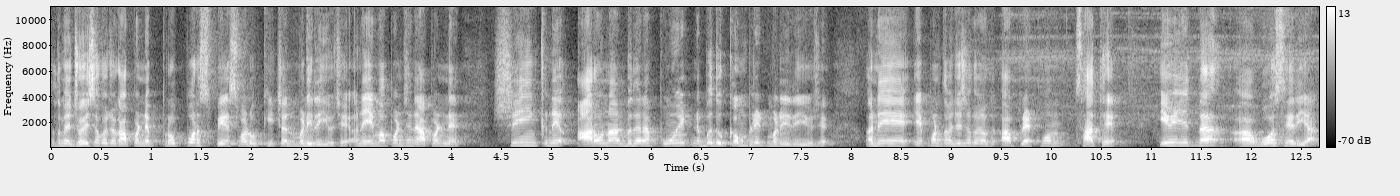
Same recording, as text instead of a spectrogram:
તો તમે જોઈ શકો છો કે આપણને પ્રોપર સ્પેસવાળું કિચન મળી રહ્યું છે. અને એમાં પણ છે ને આપણને શ્રિંક ને આરોના બધાના પોઈન્ટ ને બધું કમ્પ્લીટ મળી રહ્યું છે. અને એ પણ તમે જોઈ શકો છો આ પ્લેટફોર્મ સાથે એવી રીતના વોશ એરિયા,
